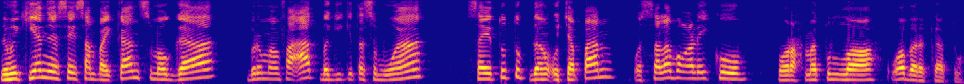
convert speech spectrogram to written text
Demikian yang saya sampaikan, semoga bermanfaat bagi kita semua. Saya tutup dengan ucapan wassalamualaikum warahmatullahi wabarakatuh.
